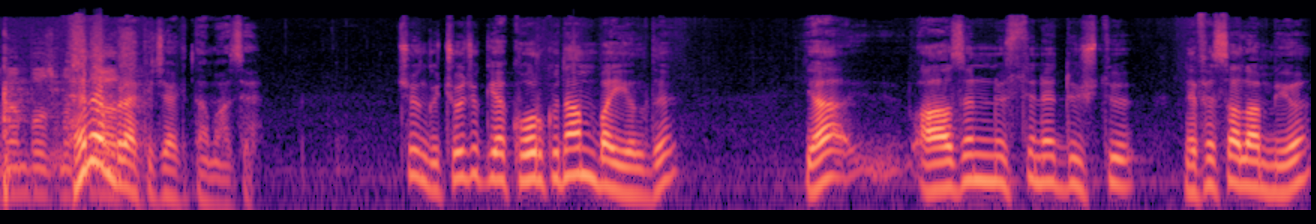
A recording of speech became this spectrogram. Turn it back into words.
Hemen bozması Hemen lazım. bırakacak namazı. Çünkü çocuk ya korkudan bayıldı, ya ağzının üstüne düştü, nefes alamıyor.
